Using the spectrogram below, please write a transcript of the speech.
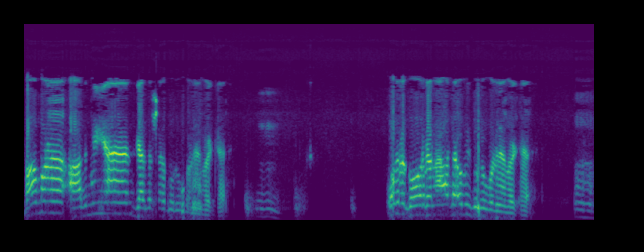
ਬਾਹਮਣ ਆਦਮੀ ਹੈ ਜਗਤ ਦਾ ਗੁਰੂ ਬਣਿਆ ਬੈਠਾ ਹੈ। हम्म, ਉਹਦਾ ਗੋਰਖਨਾਥ ਹੈ ਉਹ ਵੀ ਗੁਰੂ ਬਣਿਆ ਬੈਠਾ ਹੈ। हाँ हाँ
